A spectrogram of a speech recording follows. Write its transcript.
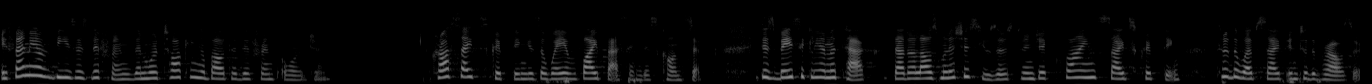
If any of these is different, then we're talking about a different origin. Cross-site scripting is a way of bypassing this concept. It is basically an attack that allows malicious users to inject client-side scripting through the website into the browser.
